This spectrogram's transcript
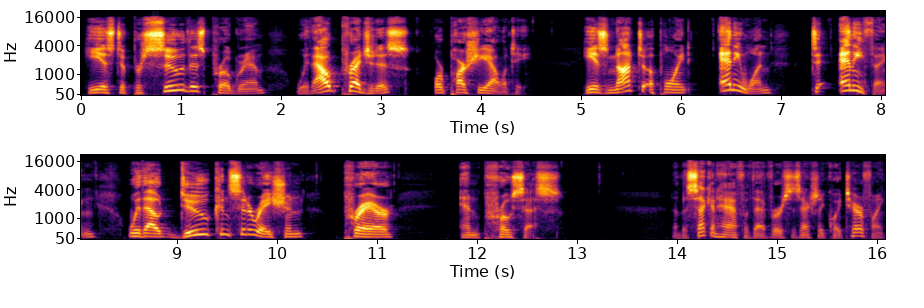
He is to pursue this program without prejudice or partiality. He is not to appoint anyone to anything without due consideration, prayer, and process. Now, the second half of that verse is actually quite terrifying.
